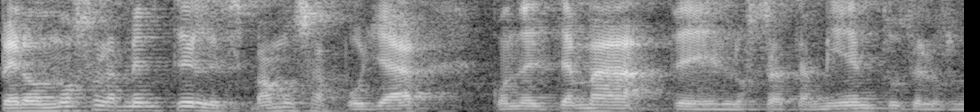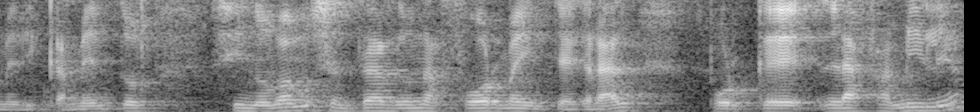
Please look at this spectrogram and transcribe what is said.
pero no solamente les vamos a apoyar con el tema de los tratamientos, de los medicamentos, sino vamos a entrar de una forma integral porque la familia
